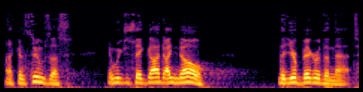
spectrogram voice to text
that consumes us. And we can say, God, I know that you're bigger than that.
